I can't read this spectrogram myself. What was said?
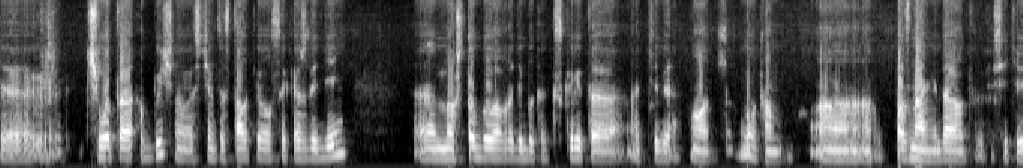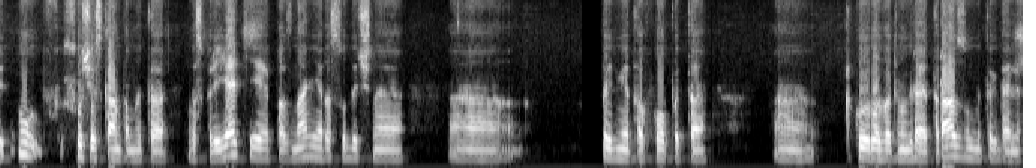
э, чего-то обычного, с чем ты сталкивался каждый день, но что было вроде бы как скрыто от тебя. Вот. Ну, там, э, познание, да, вот все эти, ну, в случае с Кантом это восприятие, познание рассудочное э, предметов опыта, э, какую роль в этом играет разум и так далее.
